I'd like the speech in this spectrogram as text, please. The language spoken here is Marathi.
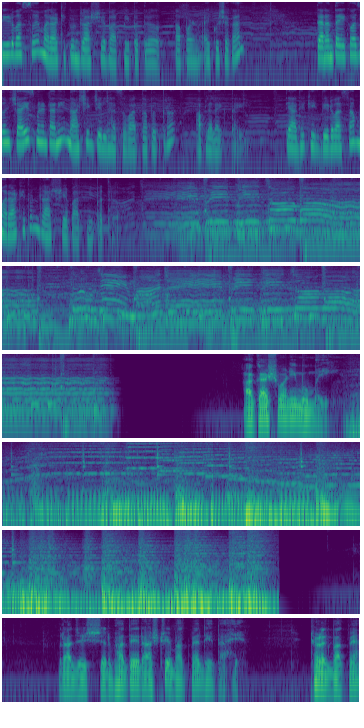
दीड वाजतोय मराठीतून राष्ट्रीय बातमीपत्र आपण ऐकू शकाल. त्यानंतर एक वाजून चाळीस मिनिटांनी नाशिक जिल्ह्याचं वार्तापत्र आपल्याला ऐकता येईल. त्याआधी ठीक दीड वाजता मराठीतून राष्ट्रीय बातमीपत्र. आकाशवाणी मुंबई. राजेश शिरभाते राष्ट्रीय बातम्या देत आहे. ठळक बातम्या.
